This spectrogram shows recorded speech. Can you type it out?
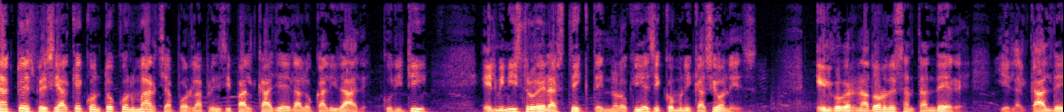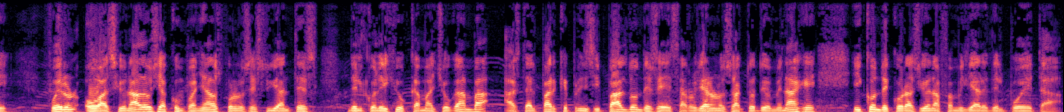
acto especial que contó con marcha por la principal calle de la localidad, Curití, el ministro de las TIC, Tecnologías y Comunicaciones, el gobernador de Santander y el alcalde fueron ovacionados y acompañados por los estudiantes del Colegio Camacho Gamba hasta el parque principal donde se desarrollaron los actos de homenaje y condecoración a familiares del poeta.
